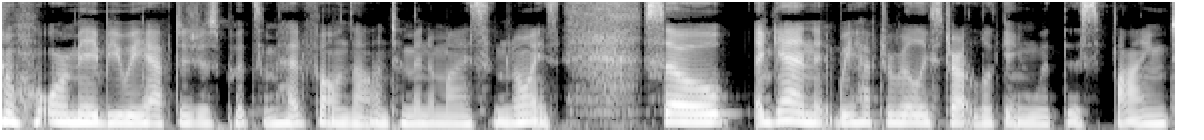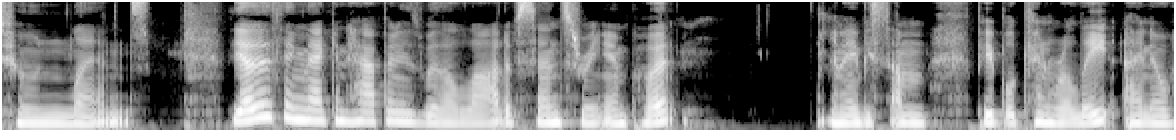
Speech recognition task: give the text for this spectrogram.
or maybe we have to just put some headphones on to minimize some noise. So again, we have to really start looking with this fine tuned lens. The other thing that can happen is with a lot of sensory input and maybe some people can relate. I know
